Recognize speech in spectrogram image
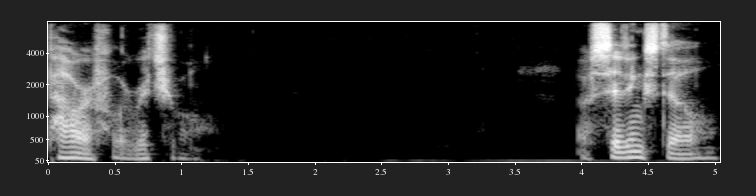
powerful ritual of sitting still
